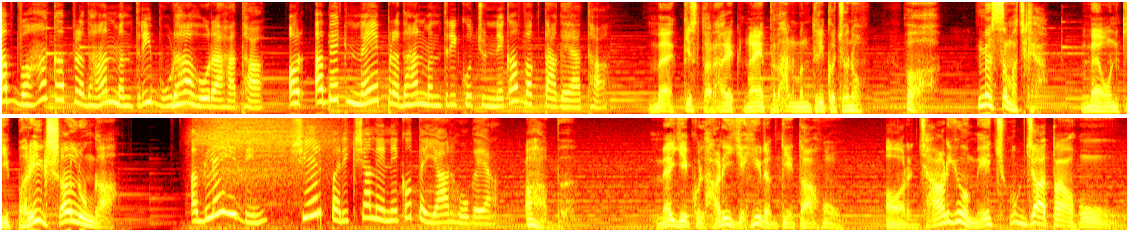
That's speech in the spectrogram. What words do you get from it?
अब वहाँ का प्रधानमंत्री बूढ़ा हो रहा था और अब एक नए प्रधानमंत्री को चुनने का वक्त आ गया था। मैं किस तरह एक नए प्रधानमंत्री को चुनूं? ओह, मैं समझ गया। मैं उनकी परीक्षा लूँगा। अगले ही दिन शेर परीक्षा लेने को तैयार हो गया। अब मैं ये कुल्हाड़ी यहीं रख देता हूँ और झाड़ियों में छुप जाता हूँ।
